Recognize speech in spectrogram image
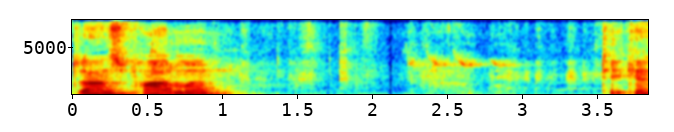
transformer. ठीक है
